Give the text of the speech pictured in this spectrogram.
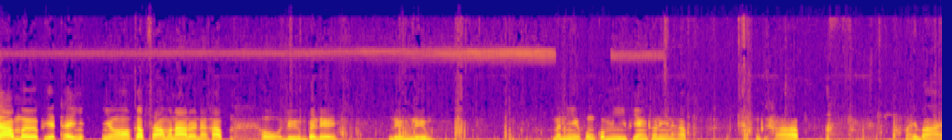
ตามเออเพจไทยย้อกับสามนาด้วยนะครับ โอ้ลืมไปเลย ลืมลืม วันนี้ผมก็มีเพียงเท่านี้นะครับ ขอบคุณครับบายบาย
